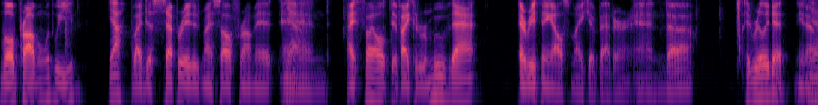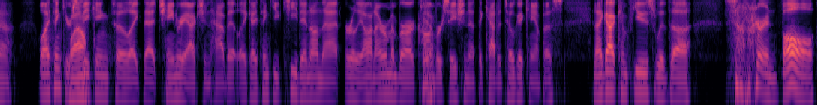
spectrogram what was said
little problem with weed. Yeah. I just separated myself from it Yeah. and I felt if I could remove that, everything else might get better and uh it really did, you know. Yeah. Well, I think you're Wow. speaking to like that chain reaction habit. Like I think you keyed in on that early on. I remember our Yeah. conversation at the Catatoga campus, and I got confused with uh, summer and fall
